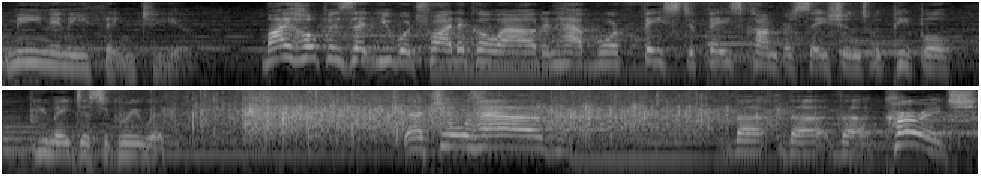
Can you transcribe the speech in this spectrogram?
mean anything to you? My hope is that you will try to go out and have more face-to-face -face conversations with people you may disagree with. That you'll have the, the, the courage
